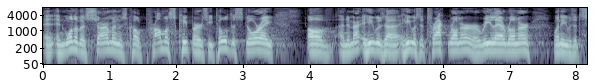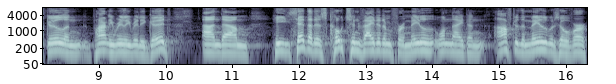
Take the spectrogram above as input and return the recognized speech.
in, in, one of his sermons called Promise Keepers, he told the story of an Amer- he was a he was a track runner, a relay runner when he was at school, and apparently really really good. And um, he said that his coach invited him for a meal one night, and after the meal was over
